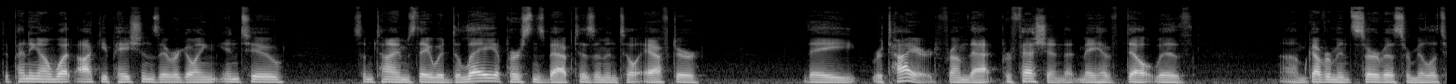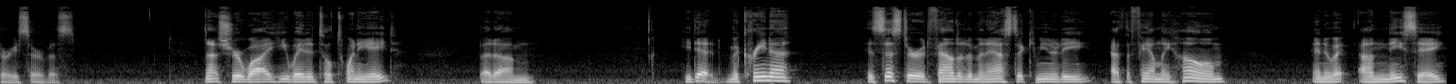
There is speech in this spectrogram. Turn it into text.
depending on what occupations they were going into. Sometimes they would delay a person's baptism until after they retired from that profession that may have dealt with um, government service or military service. Not sure why he waited till 28, but um, he did. Macrina his sister had founded a monastic community at the family home in, Annesi,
